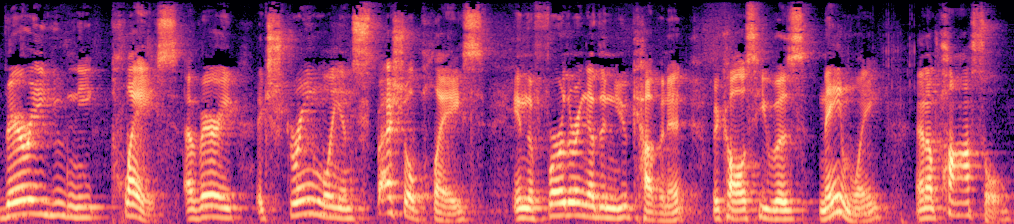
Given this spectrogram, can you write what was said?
very unique place, a very extremely and special place in the furthering of the new covenant because he was, namely, an apostle.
